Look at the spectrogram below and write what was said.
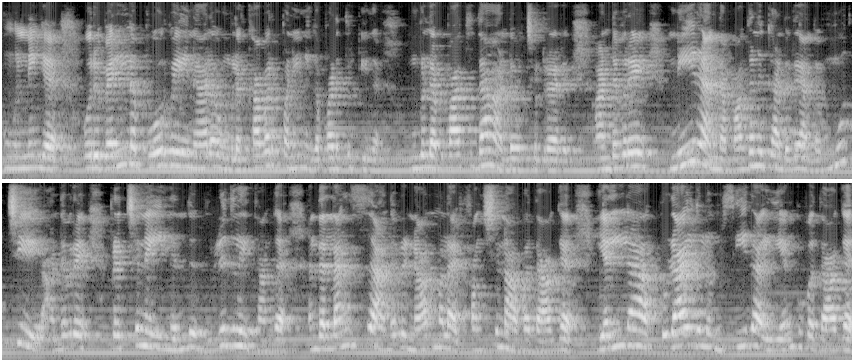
உங்க- ஒரு வெள்ளை போர்வையினால் உங்களை கவர் பண்ணி நீங்கள் படுத்திருக்கீங்க. உங்களை பார்த்து தான் ஆண்டவர் சொல்கிறாரு ஆண்டவரே நீர் அந்த மகனுக்கு ஆண்டவரே அந்த மூச்சு ஆண்டவரே பிரச்சனையிலேருந்து விடுதலை தாங்க. அந்த லங்ஸ் ஆண்டவரே நார்மலாக ஃபங்க்ஷன் ஆவதாக. எல்லா குழாய்களும் சீராக இயங்குவதாக.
